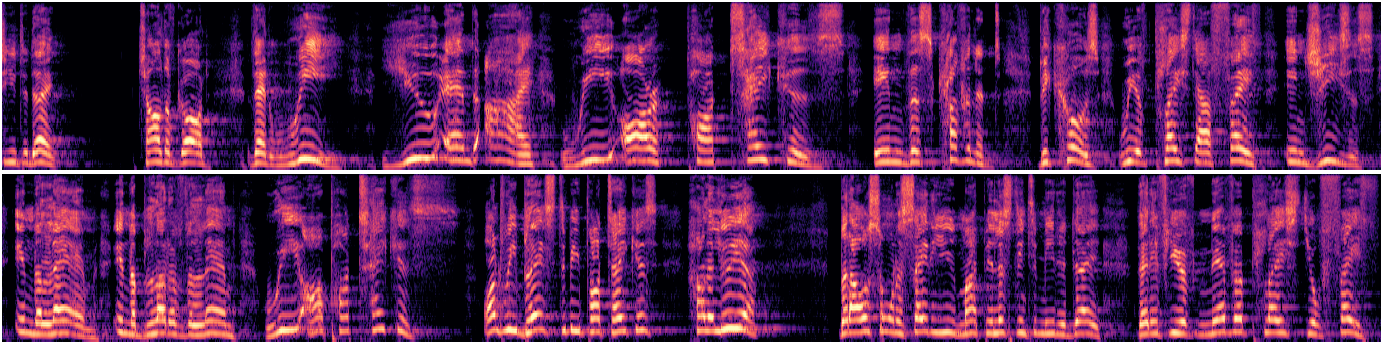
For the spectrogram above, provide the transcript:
to you today, child of God, that we, you and I, we are partakers in this covenant because we have placed our faith in Jesus, in the Lamb, in the blood of the Lamb. We are partakers. Aren't we blessed to be partakers? Hallelujah. But I also want to say to you, might be listening to me today, that if you have never placed your faith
